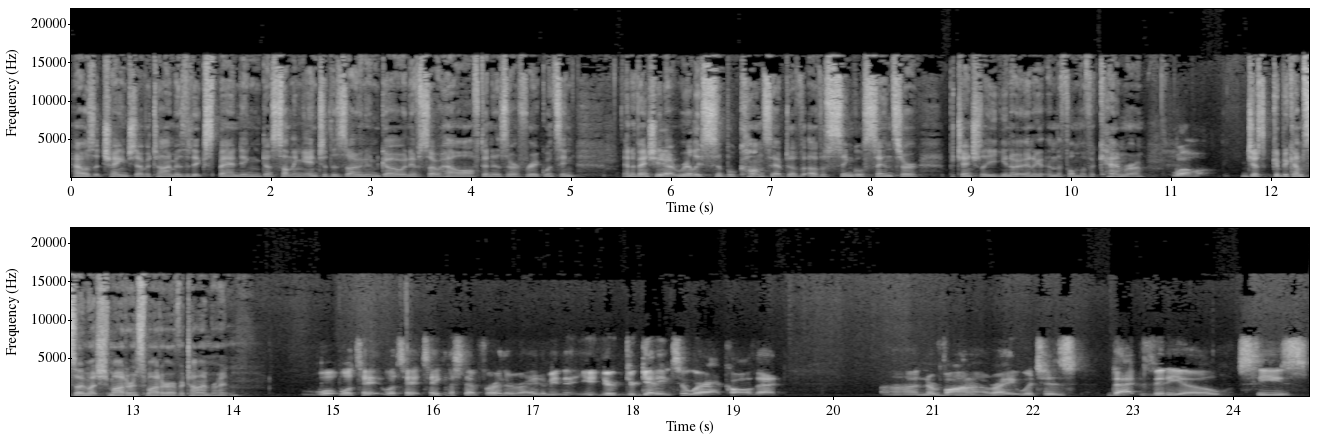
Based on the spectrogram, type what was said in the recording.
how has it changed over time? Is it expanding? Does something enter the zone and go? And if so, how often? Is there a frequency? And eventually, yeah. that really simple concept of, of a single sensor, potentially, you know, in, a, in the form of a camera, well, just could become so much smarter and smarter over time, right? Well, we'll take we'll take take it a step further, right? I mean, you're you're getting to where I call that uh, nirvana, right? Which is that video sees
